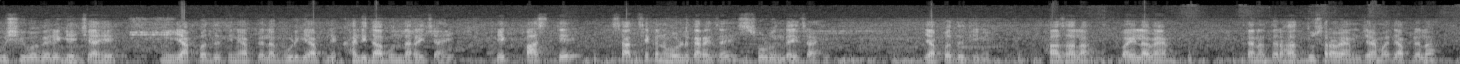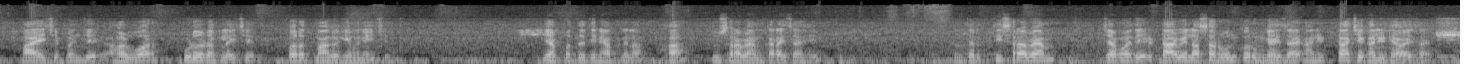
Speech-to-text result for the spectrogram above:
उशी वगैरे घ्यायची आहे. आणि या पद्धतीने आपल्याला गुडघे आपले खाली दाबून धरायचे आहे. एक पाच ते सात सेकंद होल्ड करायचं आहे सोडून द्यायचं आहे. या पद्धतीने. हा झाला पहिला व्यायाम. त्यानंतर हा दुसरा व्यायाम ज्यामध्ये आपल्याला पायाचे पंजे हळूवार पुढं ढकलायचे परत मागं घेऊन यायचे या पद्धतीने आपल्याला हा दुसरा व्यायाम करायचा आहे. नंतर तिसरा व्यायाम ज्यामध्ये टावेल असा रोल करून घ्यायचा आहे आणि टाचे खाली ठेवायचा आहे.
